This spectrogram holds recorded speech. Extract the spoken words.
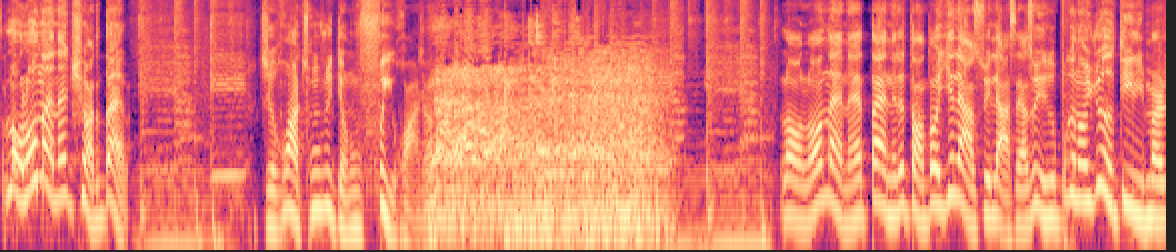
姥姥奶奶全都带了。这话纯粹顶入废话，真的。姥姥奶奶带你的，等到一两岁、两三岁以后，不可能月子地里面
